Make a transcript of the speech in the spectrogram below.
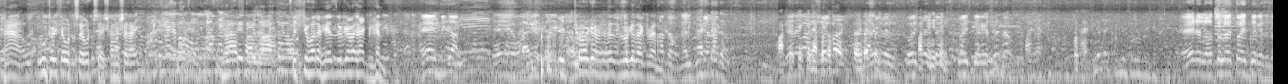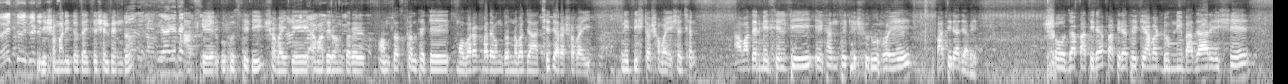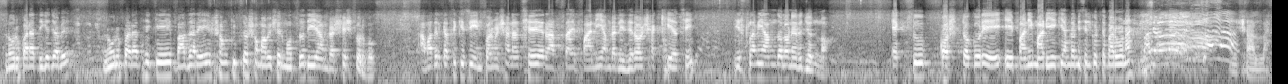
হ্যাঁ উ- উঠেছে উঠছে উঠছে সমস্যা নাই। একটু পরে ফেসবুকে রাখবেন একটু পরে ফেসবুকে রাখবেন নিছেন? কোথায় যে সম্মানিত দায়িত্বশীল বৃন্দ আজকের উপস্থিতি সবাইকে আমাদের অন্তরের অন্তঃস্থল থেকে মোবারকবাদ এবং ধন্যবাদ জানাচ্ছি যারা সবাই নির্দিষ্ট সময় এসেছেন। আমাদের মিছিলটি এখান থেকে শুরু হয়ে পাতিরা যাবে। সোজা পাতিরা পাতিরা থেকে আবার ডুমনি বাজার এসে নূরপাড়ার দিকে যাবে। নূরপাড়া থেকে বাজারে সংক্ষিপ্ত সমাবেশের মধ্য দিয়ে আমরা শেষ করব। আমাদের কাছে কিছু ইনফরমেশন আছে রাস্তায় পানি আমরা নিজেরাও সাক্ষী আছি ইসলামী আন্দোলনের জন্য। একটু কষ্ট করে এই পানি মারিয়ে কি আমরা মিছিল করতে পারব না? ইনশাআল্লাহ।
